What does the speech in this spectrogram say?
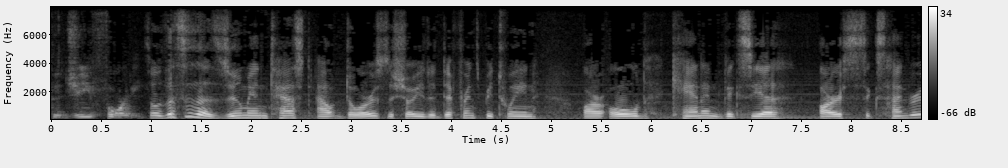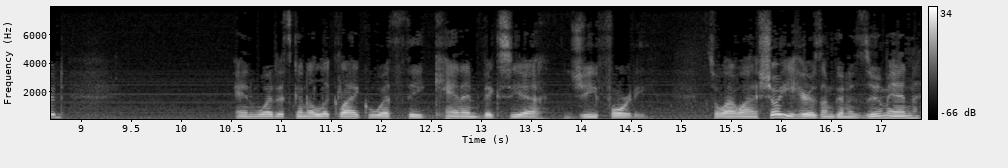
the G40. So this is a zoom in test outdoors to show you the difference between our old Canon Vixia R600 and what it's going to look like with the Canon Vixia G40. So what I want to show you here is I'm going to zoom in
